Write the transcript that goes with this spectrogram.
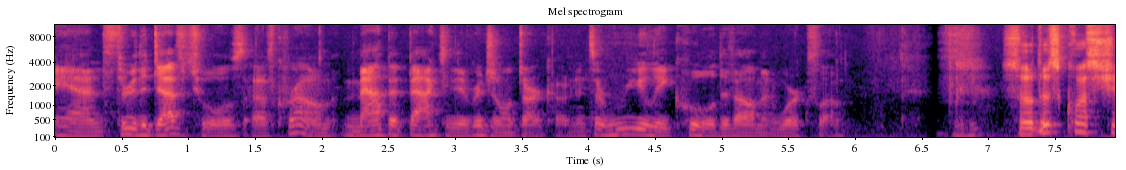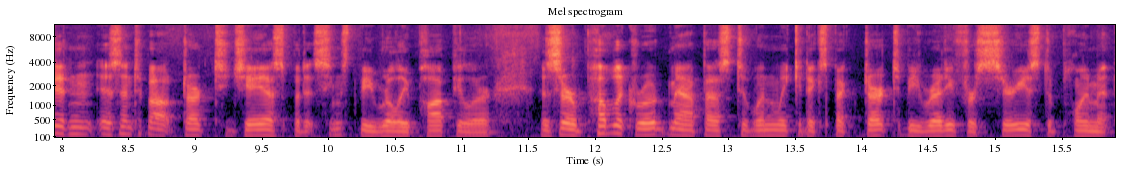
and through the dev tools of Chrome, map it back to the original Dart code. And it's a really cool development workflow. So this question isn't about Dart to JS, but it seems to be really popular. Is there a public roadmap as to when we can expect Dart to be ready for serious deployment?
